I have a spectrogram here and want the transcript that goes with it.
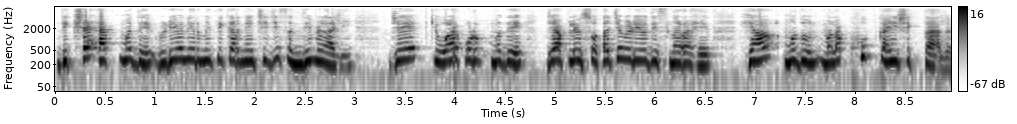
दीक्षा ॲपमध्ये व्हिडिओ निर्मिती करण्याची जी संधी मिळाली जे क्यू आर कोडमध्ये जे आपले स्वतःचे व्हिडिओ दिसणार आहेत ह्यामधून मला खूप काही शिकता आलं.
